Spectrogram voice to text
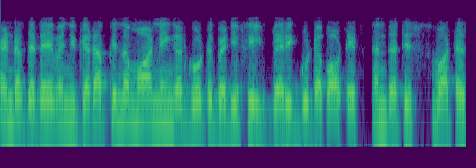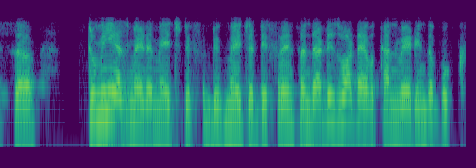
end of the day when you get up in the morning or go to bed you feel very good about it and that is what has uh, to me has made a major, major difference and that is what i have conveyed in the book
